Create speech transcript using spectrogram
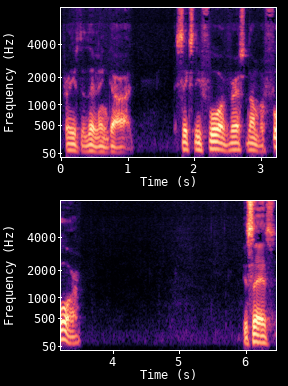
praise the living God. 64, verse number 4, it says,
